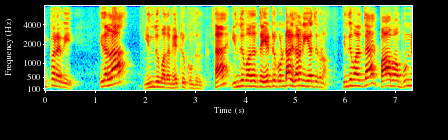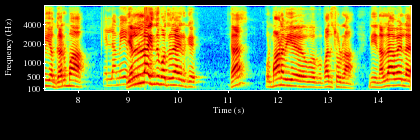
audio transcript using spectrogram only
இப்பிறவி. இதெல்லாம் இந்து மதம் ஏற்றுக்கொண்டு இருக்கு ஆ? இந்து மதத்தை ஏற்றுக்கொண்டால் இதெல்லாம் நீங்கள் ஏற்றுக்கணும் இந்து மதத்தை பாவம் புண்ணியம் கர்மா எல்லாமே எல்லாம் இந்து மதத்தில் தான் இருக்குது ஆ? ஒரு மாணவியை பார்த்து சொல்கிறான் நீ நல்லாவே இல்லை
